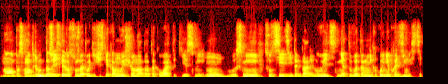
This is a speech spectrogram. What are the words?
но посмотрим, даже если рассуждать логически, кому еще надо атаковать такие СМИ? Ну, СМИ, соцсети и так далее. Ну, ведь нет в этом никакой необходимости.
